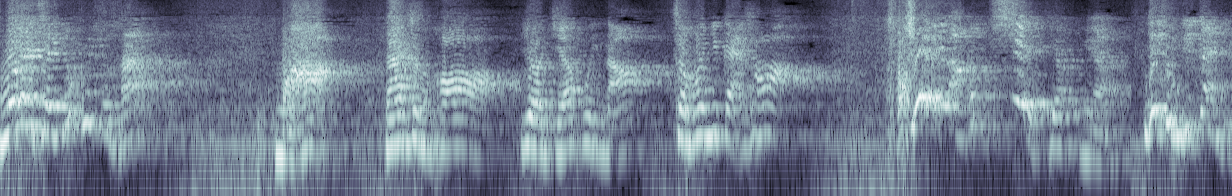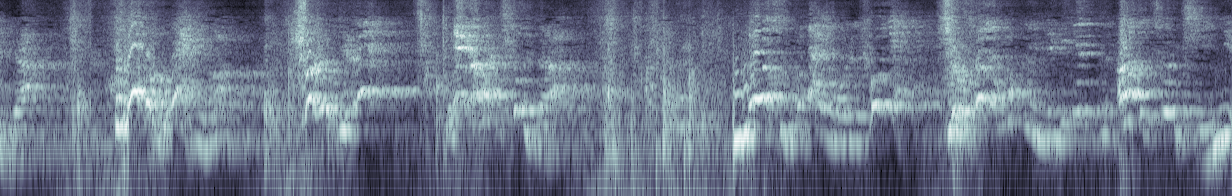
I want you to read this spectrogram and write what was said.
我来接你回四川。妈，俺正好要结婚呢，正好你赶上啦，谁让个屁结婚？你就没干净点，我都不干净，全是女人，你让我听你要是不答应我的条件，就算是我闺女给你儿子成亲呢。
